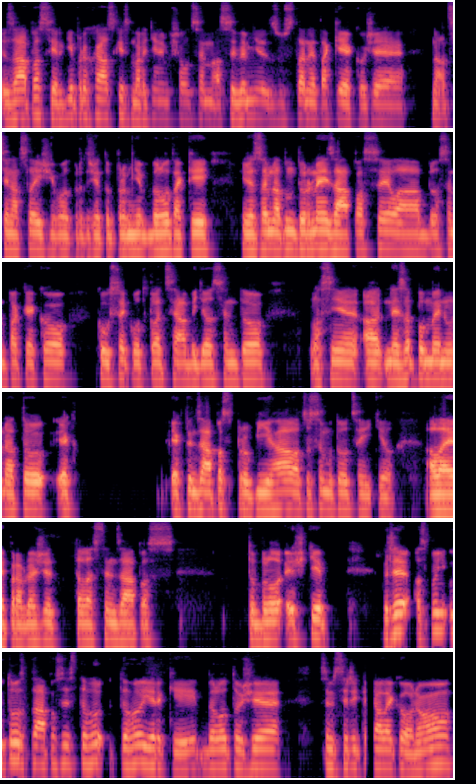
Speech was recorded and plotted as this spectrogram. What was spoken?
zápas Jirky Procházky s Martinem Šolcem asi ve mně zůstane taky jakože na, asi na celý život, protože to pro mě bylo taky, že jsem na tom turnaji zápasil a byl jsem pak jako kousek od klece a viděl jsem to vlastně a nezapomenu na to, jak, jak ten zápas probíhal a co jsem u toho cítil. Ale je pravda, že tenhle ten zápas, to bylo ještě, protože aspoň u toho zápasu z toho, toho Jirky bylo to, že jsem si říkal, jako no,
